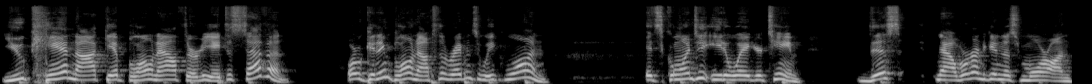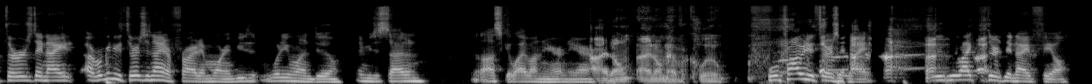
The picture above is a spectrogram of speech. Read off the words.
You cannot get blown out 38 to 7 or getting blown out to the Ravens week one. It's going to eat away at your team. This now we're going to get into this more on Thursday night. Uh, we're going to do Thursday night or Friday morning. You- What do you want to do? Have you decided? I'll ask you live on here in the air. I don't I don't have a clue. We'll probably do Thursday night. We, we like the Thursday night feel.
